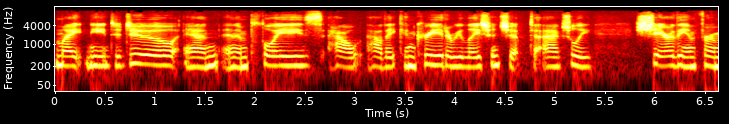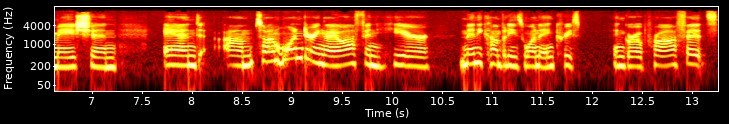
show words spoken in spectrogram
might need to do and, and employees, how, how they can create a relationship to actually share the information. And um, so I'm wondering, I often hear many companies want to increase and grow profits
